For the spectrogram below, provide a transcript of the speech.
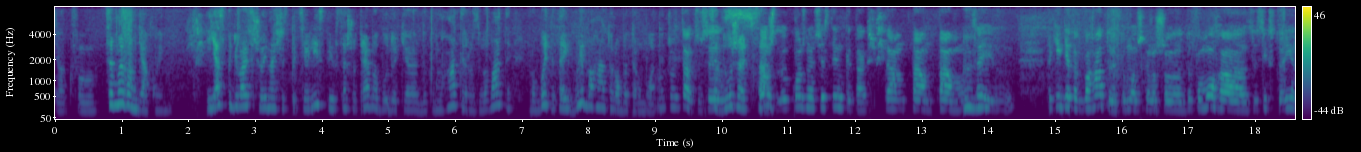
Дякуємо. Це ми вам дякуємо. І я сподіваюся, що і наші спеціалісти, і все, що треба, будуть е, допомагати, розвивати, робити. Та й ви багато робите роботи. Ну, Так, що Це дуже кож, кожної частинки, так, там, там, там. Мгм. Це, таких діток багато, тому ж кажу, що допомога з усіх сторін.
